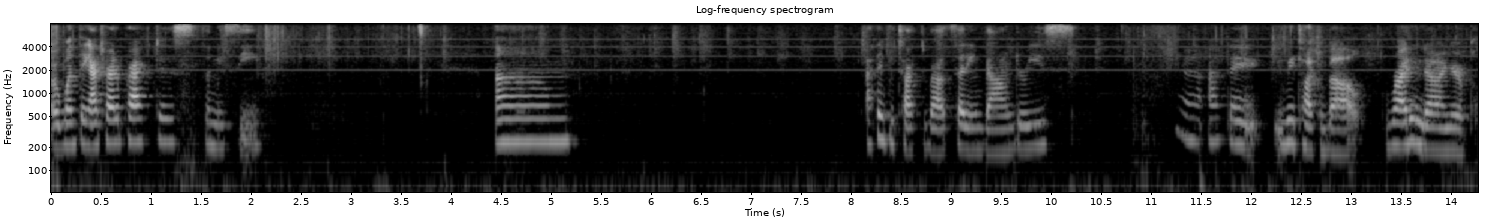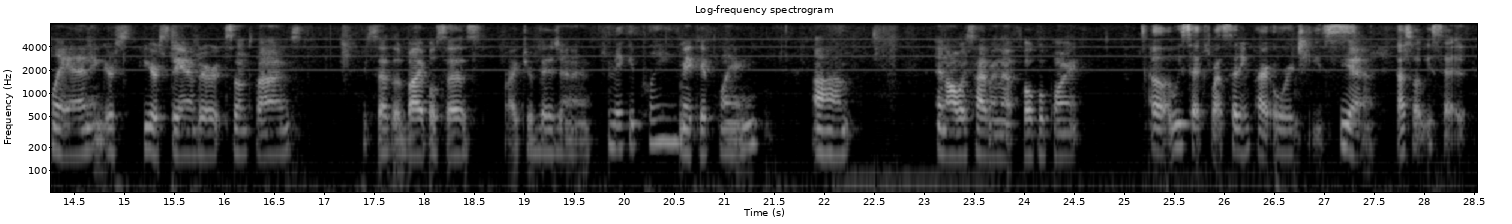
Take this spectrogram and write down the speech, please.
or one thing I try to practice, let me see. Um, I think we talked about setting boundaries. Yeah, I think we talked about writing down your plan and your your standards. Sometimes you said the Bible says write your vision and Make it plain. make it plain, um, and always having that focal point. Oh, we talked about setting priorities. Yeah, That's what we said.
